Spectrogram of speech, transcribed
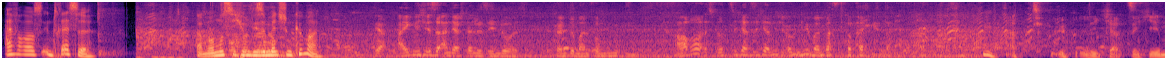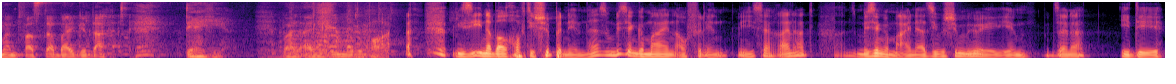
Einfach aus Interesse. Aber man muss sich um diese Menschen kümmern. Ja, eigentlich ist er an der Stelle sinnlos, könnte man vermuten. Aber es wird sich ja sicherlich irgendjemand was dabei gedacht. Natürlich hat sich jemand was dabei gedacht. Der hier. Weil ein unmittelbar. Wie sie ihn aber auch auf die Schippe nehmen. Ne? Das ist ein bisschen gemein auch für den, wie hieß der, Reinhard? Ein bisschen gemein, er hat sich bestimmt Mühe gegeben mit seiner Idee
